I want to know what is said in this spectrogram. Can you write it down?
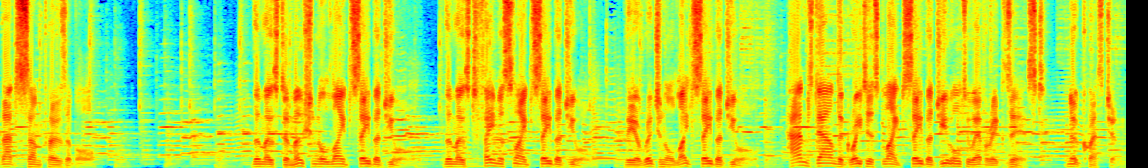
That's unposable. The most emotional lightsaber duel. The most famous lightsaber duel. The original lightsaber duel. Hands down the greatest lightsaber duel to ever exist. No question.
